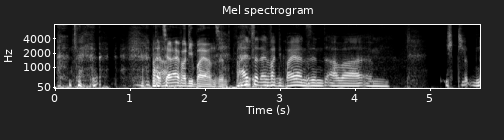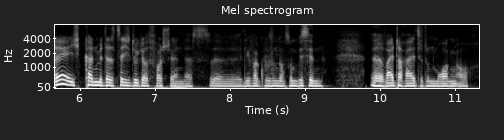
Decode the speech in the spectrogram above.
Weil es Ja. halt einfach die Bayern sind. Weil es halt einfach die Bayern sind, aber ähm, ich, nee, ich kann mir tatsächlich durchaus vorstellen, dass äh, Leverkusen noch so ein bisschen äh, weiterreitet und morgen auch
